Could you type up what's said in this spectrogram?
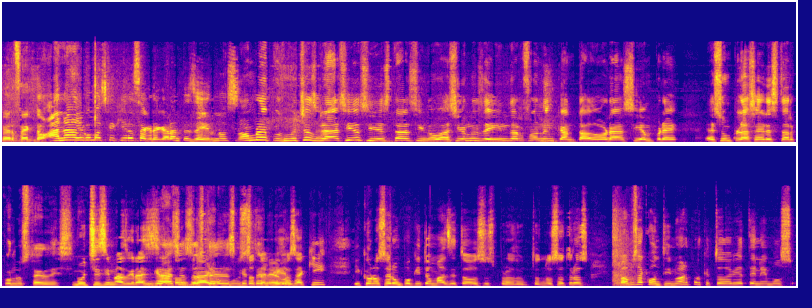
Perfecto. Ana, ¿algo más que quieras agregar antes de irnos? No, hombre, pues muchas gracias y estas innovaciones de Indar son encantadoras. Siempre es un placer estar con ustedes. Muchísimas gracias. Gracias a ustedes, un que gusto estén tenerlos bien. aquí y conocer un poquito más de todos sus productos. Nosotros vamos a continuar porque todavía tenemos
